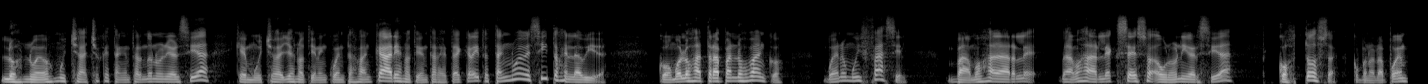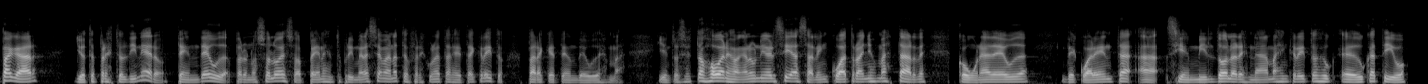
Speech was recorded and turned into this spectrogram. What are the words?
Los nuevos muchachos que están entrando a la universidad, que muchos de ellos no tienen cuentas bancarias, no tienen tarjeta de crédito, están nuevecitos en la vida. ¿Cómo los atrapan los bancos? Bueno, muy fácil. Vamos a darle, vamos a darle acceso a una universidad costosa. Como no la pueden pagar, yo te presto el dinero, te endeuda, pero no solo eso, apenas en tu primera semana te ofrezco una tarjeta de crédito para que te endeudes más. Y entonces estos jóvenes van a la universidad, salen cuatro años más tarde con una deuda de 40 a 100 mil dólares nada más en créditos educativos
